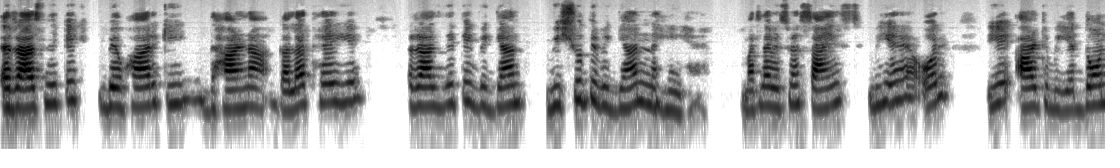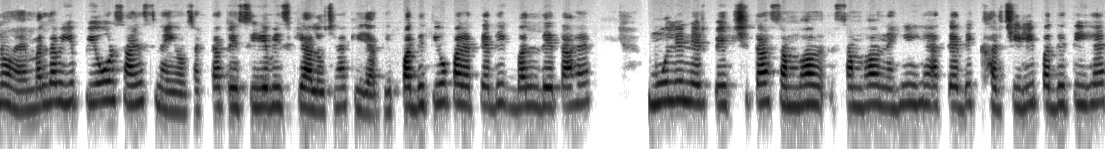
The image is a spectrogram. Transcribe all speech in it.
राजनीतिक व्यवहार की धारणा गलत है ये। राजनीतिक विज्ञान, विशुद्ध विज्ञान नहीं है। मतलब इसमें साइंस भी है और ये आर्ट भी है, दोनों है। मतलब ये प्योर साइंस नहीं हो सकता तो इसलिए भी इसकी आलोचना की जाती है। पद्धतियों पर अत्यधिक बल देता है, मूल्य निरपेक्षता संभव संभव नहीं है, अत्यधिक खर्चीली पद्धति है,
